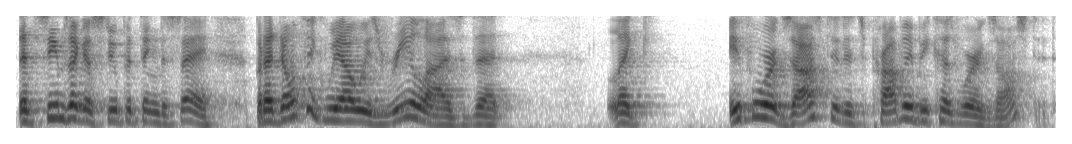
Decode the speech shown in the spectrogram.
That seems like a stupid thing to say, but I don't think we always realize that like if we're exhausted, it's probably because we're exhausted.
